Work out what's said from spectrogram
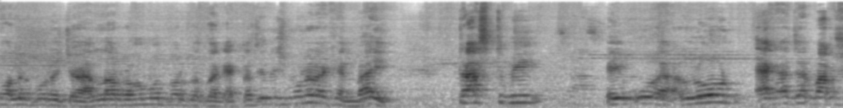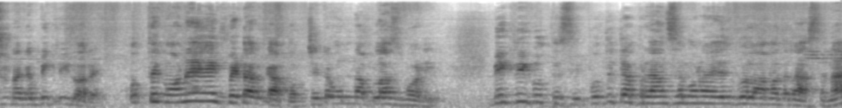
ফলের পরিচয়। আল্লাহর রহমত বরকত লাগ। একটা জিনিস মনে রাখেন ভাই ট্রাস্ট মি এই লোন এক হাজার বারোশো টাকা বিক্রি করে। ওর থেকে অনেক বেটার কাপড় যেটা উন্না প্লাস বডি বিক্রি করতেছি প্রতিটা ব্রাঞ্চে মনে হয় এগুলো আমাদের আছে না?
